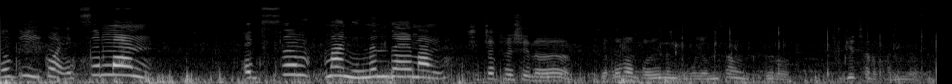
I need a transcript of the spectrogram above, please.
여기 이거 X만 X만 있는 데만 십자 표시는 예뻐만 보이는 거고 영상 그대로 기계차로 가는 거예요.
